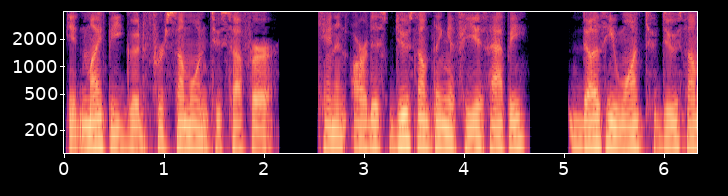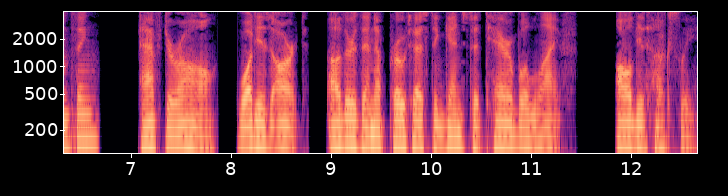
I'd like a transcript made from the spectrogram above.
It might be good for someone to suffer. Can an artist do something if he is happy? Does he want to do something? After all, what is art, other than a protest against a terrible life? Aldous Huxley.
